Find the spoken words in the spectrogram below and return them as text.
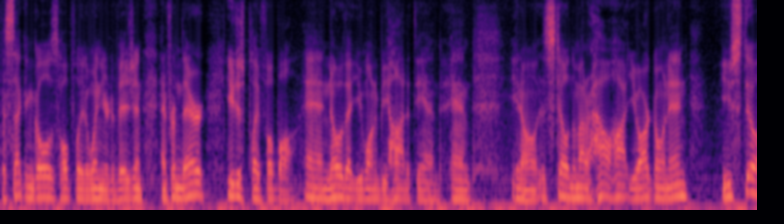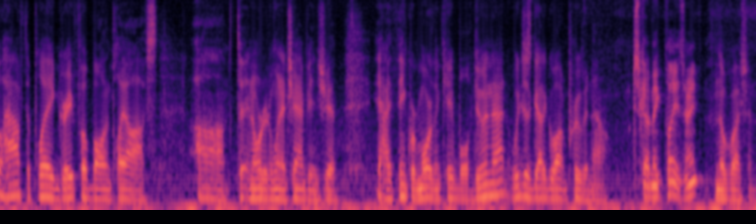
The second goal is hopefully to win your division, and from there you just play football and know that you want to be hot at the end. And you know, it's still no matter how hot you are going in, you still have to play great football in playoffs um, to, in order to win a championship. I think we're more than capable of doing that. We just got to go out and prove it now. Just got to make plays, right? No question.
